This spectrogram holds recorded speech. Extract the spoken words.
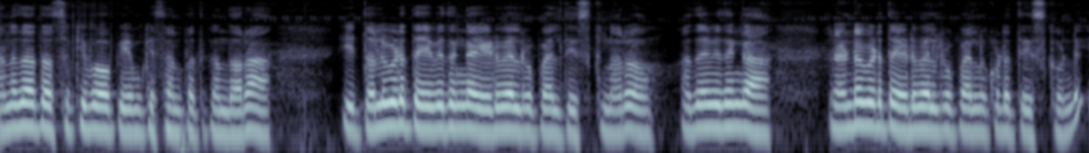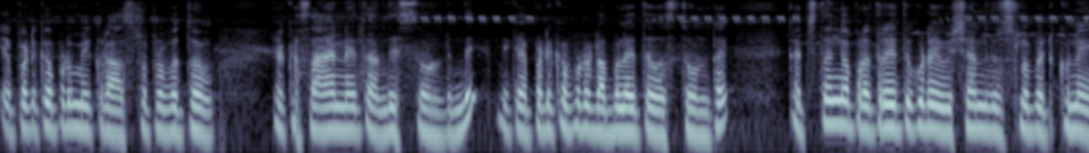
అన్నదాత సుఖీభావ పిఎం కిసాన్ పథకం ద్వారా ఈ తొలి విడత ఏ విధంగా ఏడు వేల రూపాయలు తీసుకున్నారో అదేవిధంగా రెండో విడత ఏడు వేల రూపాయలను కూడా తీసుకోండి. ఎప్పటికప్పుడు మీకు రాష్ట్ర ప్రభుత్వం యొక్క సహాయాన్ని అయితే అందిస్తూ ఉంటుంది. మీకు ఎప్పటికప్పుడు డబ్బులు అయితే వస్తూ ఉంటాయి. ఖచ్చితంగా ప్రతి రైతు కూడా ఈ విషయాన్ని దృష్టిలో పెట్టుకుని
